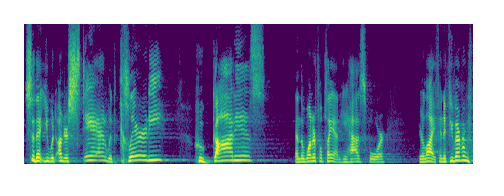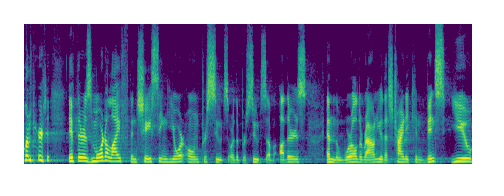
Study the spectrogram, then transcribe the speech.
so that you would understand with clarity who God is and the wonderful plan he has for your life. And if you've ever wondered if there is more to life than chasing your own pursuits or the pursuits of others and the world around you that's trying to convince you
